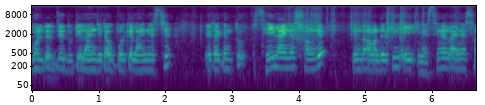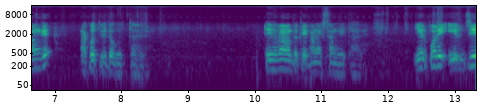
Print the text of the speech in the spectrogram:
ভোল্টের যে দুটি লাইন যেটা উপরকে লাইন এসছে, এটা কিন্তু সেই লাইনের সঙ্গে কিন্তু আমাদেরকে এই মেশিনের লাইনের সঙ্গে একত্রিত করতে হবে। এইভাবে আমাদেরকে কানেকশান দিতে হবে। এরপরে এর যে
